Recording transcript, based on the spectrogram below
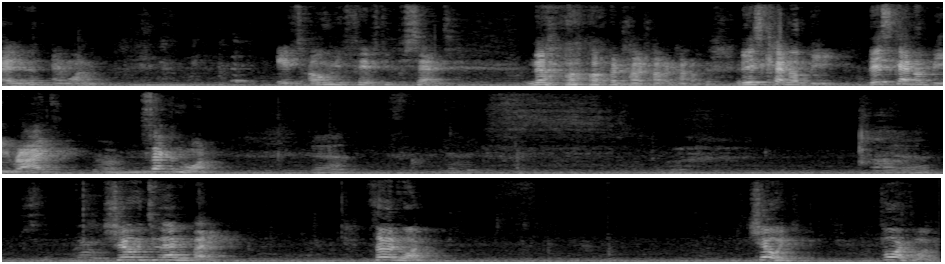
and, and one. It's only 50%. No, no, no, no. This cannot be. This cannot be, right? Second one. Yeah. Show it to everybody. Third one. Show it. Fourth one.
